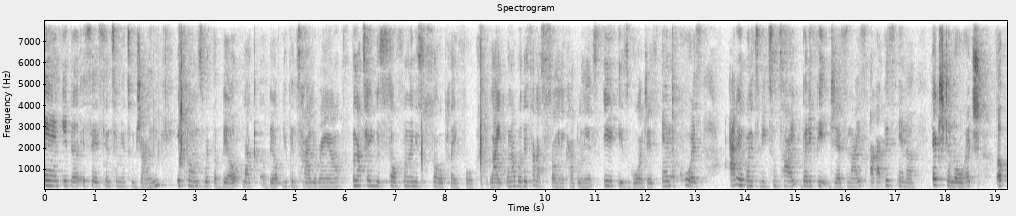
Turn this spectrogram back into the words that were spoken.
and it does, it says sentimental journey. It comes with a belt, like a belt you can tie around. When I tell you it's so fun, it's so playful. Like when I wore this, I got so many compliments. It is gorgeous. And of course, I didn't want it to be too tight, but it fit just nice. I got this in a extra large. Oh,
